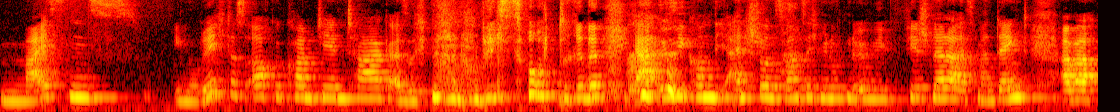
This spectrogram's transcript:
Meistens ignoriere ich das auch gekonnt jeden Tag. Also ich bin da noch nicht so drin. Ja, irgendwie kommen die 1 Stunde 20 Minuten irgendwie viel schneller, als man denkt. Aber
